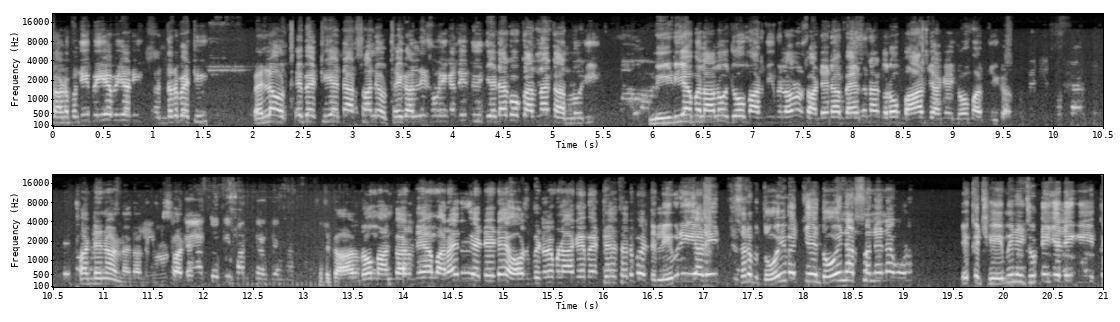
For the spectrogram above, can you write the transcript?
ਤੜਪਦੀ ਪਈ ਆ ਵਿਚਾਰੀ ਅੰਦਰ ਬੈਠੀ। ਪਹਿਲਾਂ ਉੱਥੇ ਬੈਠੀ ਆ ਨਰਸਾਂ ਨੇ ਉੱਥੇ ਗੱਲ ਨਹੀਂ ਸੁਣੀ ਕਹਿੰਦੀ ਤੁਸੀਂ ਜਿਹੜਾ ਕੋ ਕਰਨਾ ਕਰ ਲਓ ਜੀ। ਮੀਡੀਆ ਬੁਲਾ ਲਓ ਜੋ ਮਰਜ਼ੀ ਬੁਲਾ ਲਓ ਸਾਡੇ ਨਾਲ ਬਹਿਸ ਨਾ ਕਰੋ ਬਾਹਰ ਜਾ ਕੇ ਜੋ ਮਰਜ਼ੀ ਕਰੋ ਸਾਡੇ ਨਾਲ ਨਾ ਗੱਲ ਕਰੋ ਸਾਡੇ ਸਰਕਾਰ ਤੋਂ ਕੀ ਮੰਗ ਕਰਦੇ ਹੋ ਸਰਕਾਰ ਤੋਂ ਮੰਗ ਕਰਦੇ ਆ ਮਹਾਰਾਜ ਤੁਸੀਂ ਏਡੇ ਏਡੇ ਹਸਪੀਟਲ ਬਣਾ ਕੇ ਬੈਠੇ ਸਿਰਫ ਡਿਲੀਵਰੀ ਵਾਲੀ ਸਿਰਫ ਦੋ ਹੀ ਬੱਚੇ ਦੋ ਹੀ ਨਰਸਾਂ ਨੇ ਇਹਨਾਂ ਕੋਲ। ਇੱਕ 6 ਮਹੀਨੇ ਛੁੱਟੀ ਚਲੇਗੀ, ਇੱਕ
